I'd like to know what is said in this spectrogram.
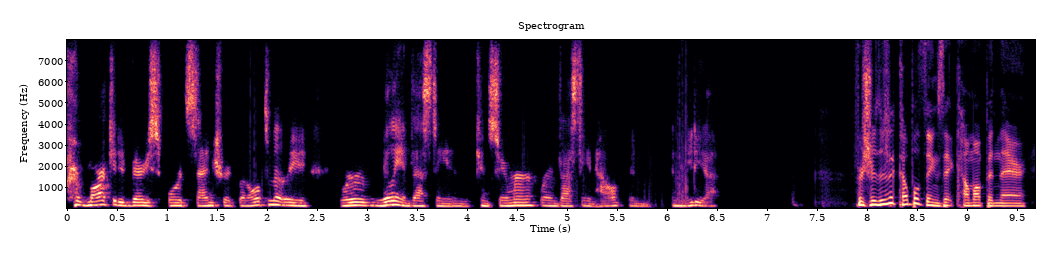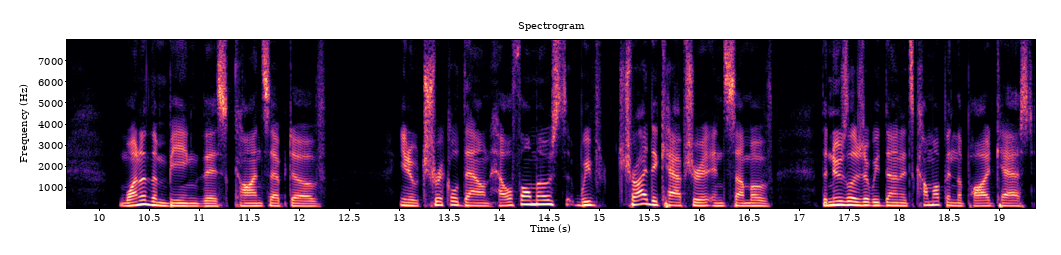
marketed very sports centric, but ultimately we're really investing in consumer, we're investing in health and, and media. For sure. There's a couple things that come up in there. One of them being this concept of, you know, trickle down health almost. We've tried to capture it in some of the newsletters that we've done, it's come up in the podcast.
